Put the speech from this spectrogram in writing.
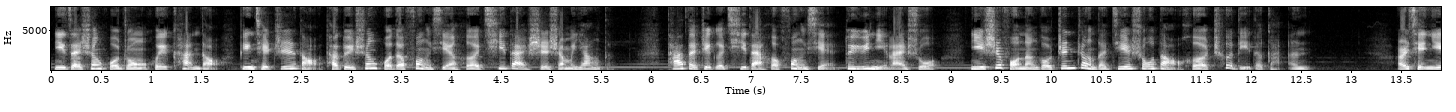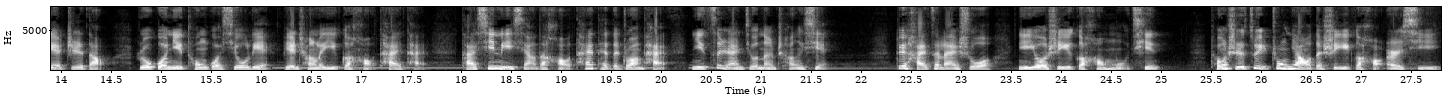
你在生活中会看到，并且知道他对生活的奉献和期待是什么样的。他的这个期待和奉献对于你来说，你是否能够真正的接收到和彻底的感恩？而且你也知道，如果你通过修炼变成了一个好太太。他心里想的好太太的状态，你自然就能呈现。对孩子来说，你又是一个好母亲，同时最重要的是一个好儿媳，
